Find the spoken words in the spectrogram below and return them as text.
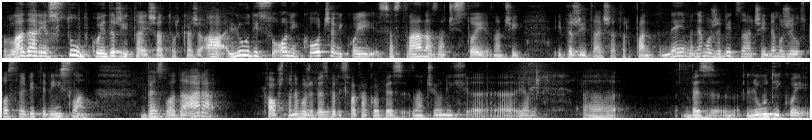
Vladar je stup koji drži taj šator. Kaže, a ljudi su oni kočevi koji sa strana znači stoje znači i drži taj šator. Pa ne, ne može biti, znači ne može uspostaviti biti ni islam bez vladara, kao što ne može bez bezberi svakako bez znači onih uh, jel, uh, bez ljudi koji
